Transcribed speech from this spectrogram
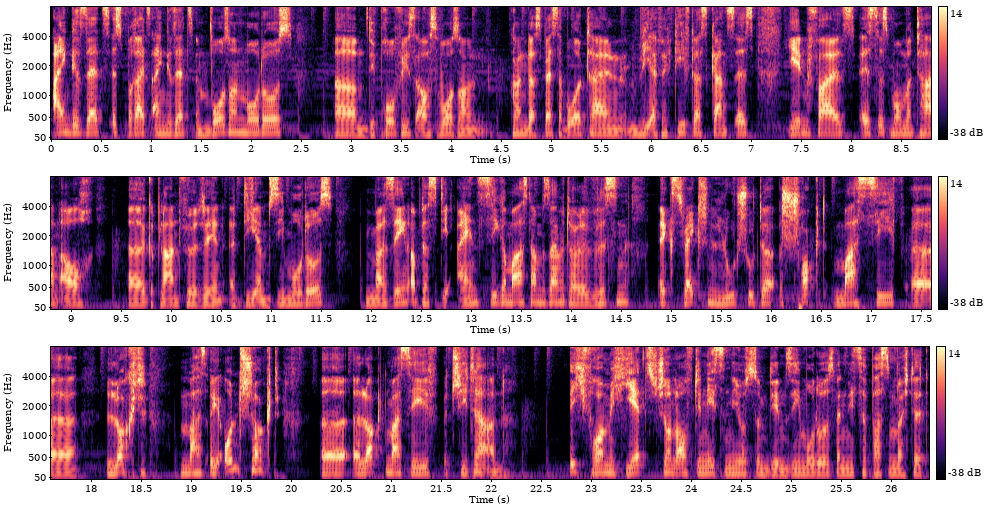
eingesetzt, ist bereits eingesetzt im Warzone-Modus. Ähm, die Profis aus Warzone können das besser beurteilen, wie effektiv das Ganze ist. Jedenfalls ist es momentan auch äh, geplant für den DMZ-Modus. Mal sehen, ob das die einzige Maßnahme sein wird, weil wir wissen, Extraction Loot Shooter schockt massiv, äh, äh lockt mass und schockt äh, lockt massiv Cheater an. Ich freue mich jetzt schon auf die nächsten News zum DMZ-Modus. Wenn ihr nichts verpassen möchtet,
